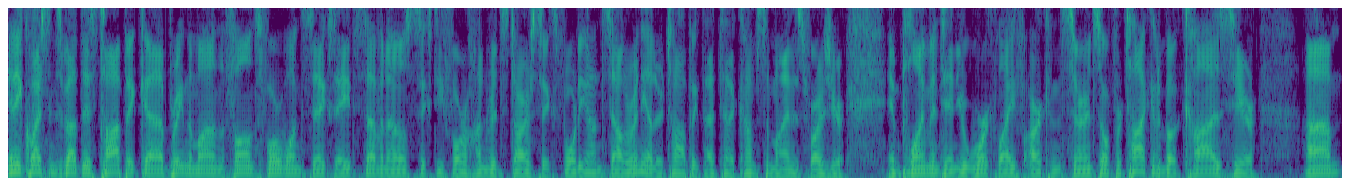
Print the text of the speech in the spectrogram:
Any questions about this topic, uh, bring them on on the phones 416 870 6400 star 640 on cell or any other topic that uh, comes to mind as far as your employment and your work life are concerned. So, if we're talking about cause here, um,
